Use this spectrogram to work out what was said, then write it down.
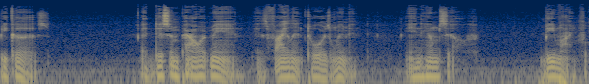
Because a disempowered man is violent towards women in himself. Be mindful.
